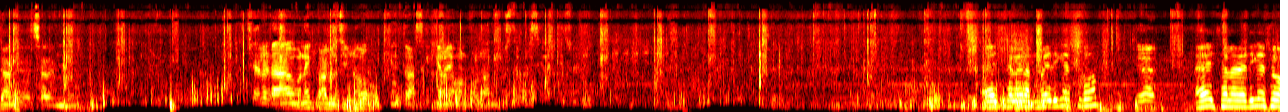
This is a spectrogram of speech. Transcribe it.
জানি না স্যার আমিও ছেলেটা অনেক ভালো ছিল কিন্তু আজকে কেন এমন করল আমি বুঝতে পারছি না কিছুই। এই ছেলেরা তোমরা এদিকে আসো এই ছেলেরা এদিকে আসো।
